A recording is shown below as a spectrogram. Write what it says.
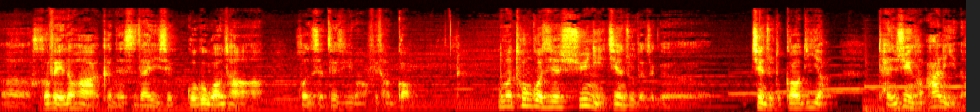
呃，合肥的话，可能是在一些国购广场啊，或者是这些地方非常高。那么通过这些虚拟建筑的这个建筑的高低啊，腾讯和阿里呢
